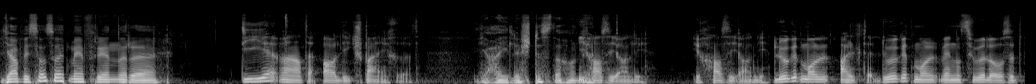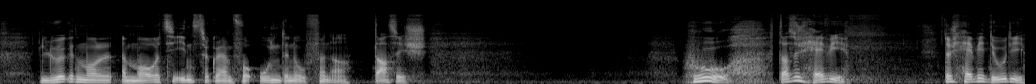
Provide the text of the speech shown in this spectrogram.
Ja, wieso so hat man ja früher... Äh, Die werden alle gespeichert. ja, ich lösche das doch auch nicht. Ich habe sie alle. Ich habe sie alle. Schaut mal, Alter, schaut mal, wenn ihr zuhört, schaut mal ein Moritz Instagram von unten auf an. Das ist... Huh, das ist heavy. Das ist heavy duty.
